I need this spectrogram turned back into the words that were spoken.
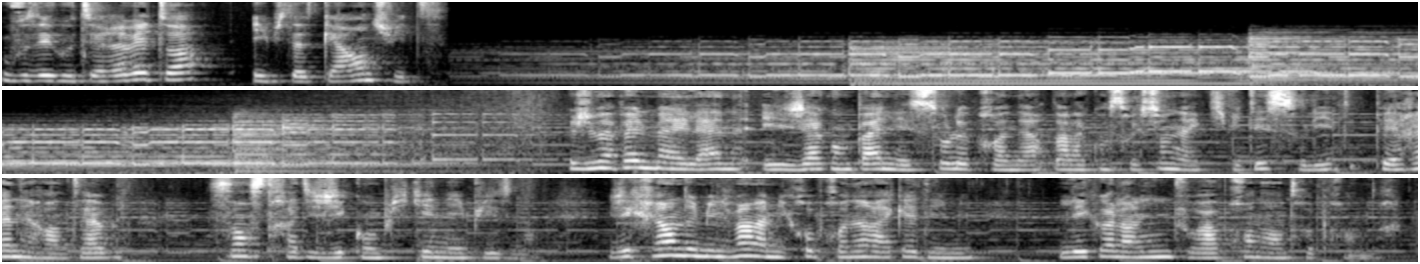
Vous écoutez Réveille-toi, épisode 48. Je m'appelle Maëlan et j'accompagne les solopreneurs dans la construction d'une activité solide, pérenne et rentable, sans stratégie compliquée ni épuisement. J'ai créé en 2020 la Micropreneur Academy, l'école en ligne pour apprendre à entreprendre.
